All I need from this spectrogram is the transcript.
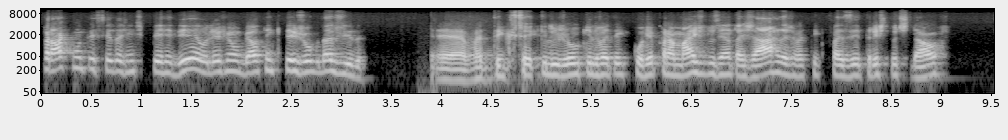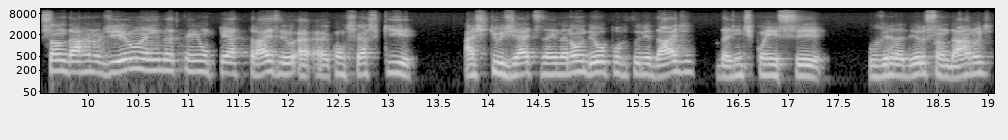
para acontecer da gente perder, o Le'Veon Bell tem que ter jogo da vida. É, vai ter que ser aquele jogo que ele vai ter que correr para mais de 200 jardas, vai ter que fazer três touchdowns. Sam Darnold, eu ainda tenho um pé atrás. Eu, eu, eu, confesso que acho que o Jets ainda não deu oportunidade da gente conhecer o verdadeiro Sam Darnold.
